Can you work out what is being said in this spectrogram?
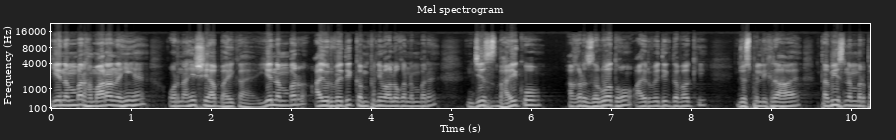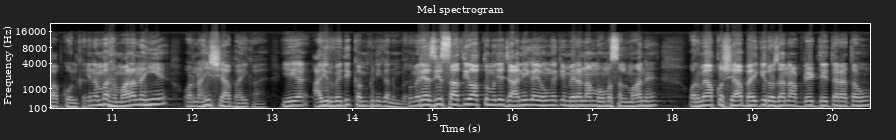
ये नंबर हमारा नहीं है और ना ही शिहाब भाई का है। ये नंबर आयुर्वेदिक कंपनी वालों का नंबर है। जिस भाई को अगर ज़रूरत हो आयुर्वेदिक दवा की जो इस पर लिख रहा है तभी इस नंबर पर आप कॉल करें। ये नंबर हमारा नहीं है और ना ही श्याप भाई का है। ये आयुर्वेदिक कंपनी का नंबर तो मेरे अज़ीज़ साथियों आप तो मुझे जान ही गए होंगे कि मेरा नाम मोहम्मद सलमान है। और मैं आपको शिहाब भाई की रोज़ाना अपडेट देता रहता हूँ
